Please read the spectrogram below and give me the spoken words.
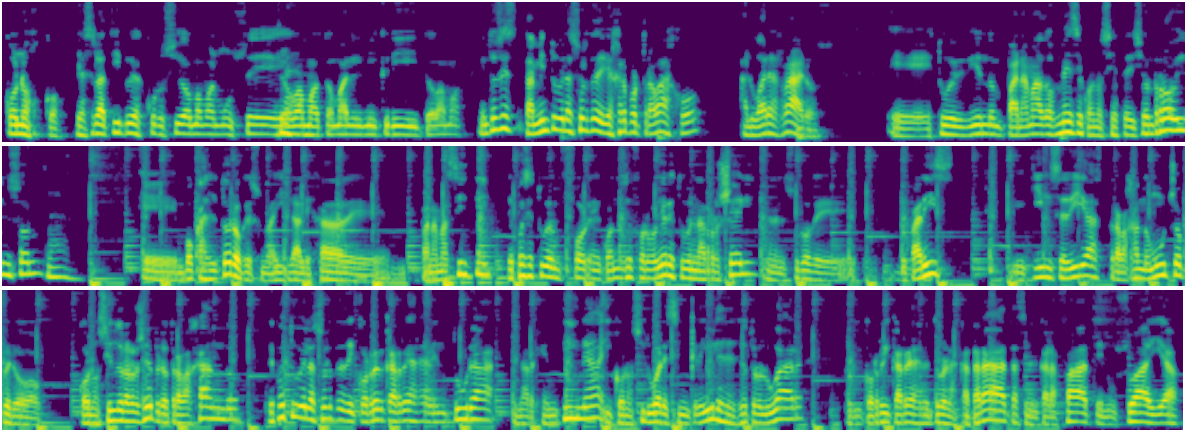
conozco y hacer la típica excursión, vamos al museo, vamos a tomar el micrito, vamos. Entonces también tuve la suerte de viajar por trabajo a lugares raros. Eh, estuve viviendo en Panamá dos meses cuando hacía Expedición Robinson. Claro en Bocas del Toro, que es una isla alejada de Panama City. Después estuve en, eh, cuando hice Fort estuve en La Rochelle, en el sur de, París. 15 eh, días trabajando mucho, pero conociendo La Rochelle, pero trabajando. Después tuve la suerte de correr carreras de aventura en Argentina y conocí lugares increíbles desde otro lugar, porque corrí carreras de aventura en las Cataratas, en el Calafate, en Ushuaia,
